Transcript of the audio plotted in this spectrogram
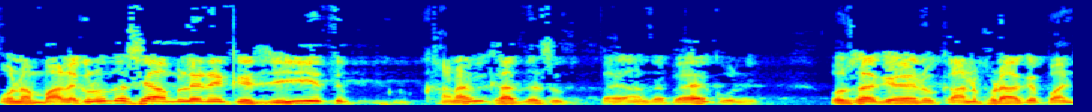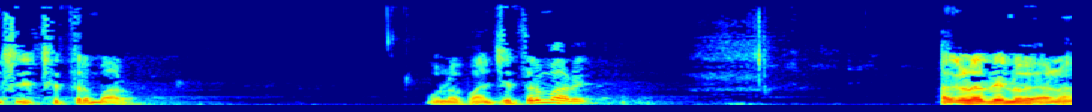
انہیں مالک نو دسیا عملے نے کہ جی یہ کھانا بھی کھادا سو پیسے کو نہیں اس آگے کان فڑا کے پانچ چھتر مارو انہیں پانچ چتر مارے اگلا دن ہوا نا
